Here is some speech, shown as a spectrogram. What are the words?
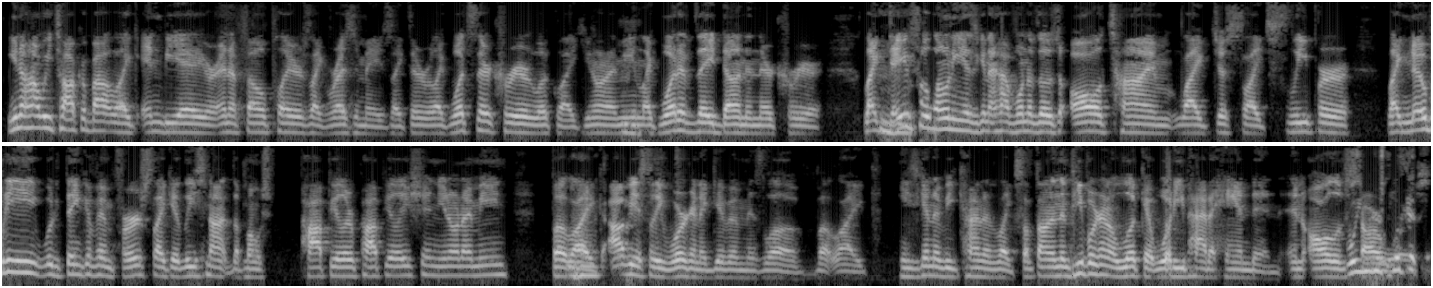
you know how we talk about like NBA or NFL players like resumes, like they're like, what's their career look like? You know what I mean? Like, what have they done in their career? Like Mhm. Dave Filoni is gonna have one of those all time like just like sleeper like nobody would think of him first, like at least not the most popular population, you know what I mean? But Mhm. like obviously we're gonna give him his love, but like he's gonna be kind of like something and then people are gonna look at what he had a hand in in all of Well, you Star just look Wars.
